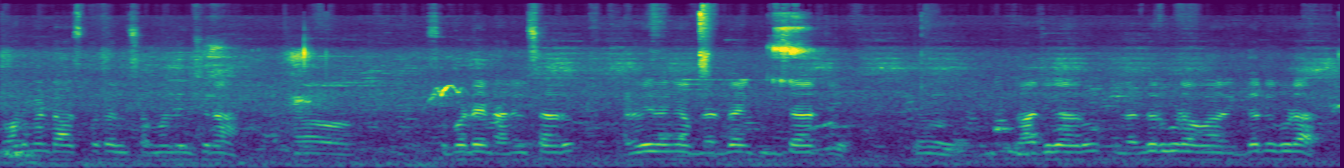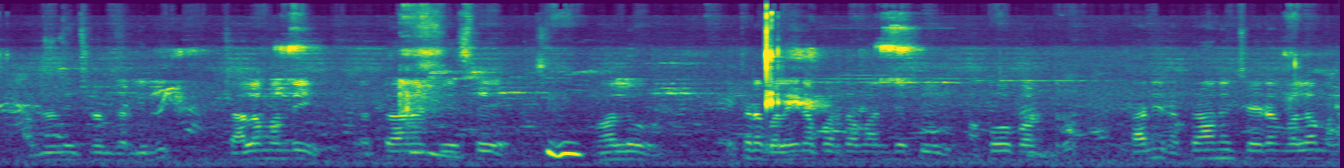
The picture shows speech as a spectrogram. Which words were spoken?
గవర్నమెంట్ హాస్పిటల్కి సంబంధించిన సూపరింటెండెంట్ అనిల్ సారు అదేవిధంగా బ్లడ్ బ్యాంక్ ఇన్ఛార్జ్ ఆ, రాజు గారు వీళ్ళందరూ కూడా వారిద్దరిని కూడా అభినందించడం జరిగింది. చాలామంది రక్తదానం చేస్తే వాళ్ళు ఎక్కడ బలహీన పడతామని చెప్పి అపోహపడతారు. కానీ రక్తదానం చేయడం వల్ల మన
